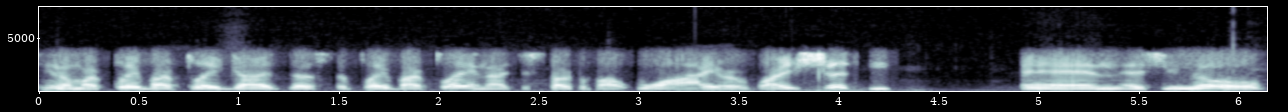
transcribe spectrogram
you know, my play-by-play guy does the play-by-play, and I just talk about why or why it shouldn't. And as you know,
